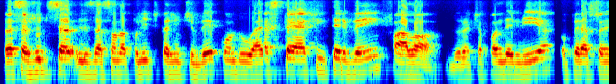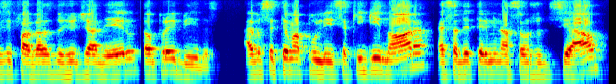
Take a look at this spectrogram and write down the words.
Então, essa judicialização da política a gente vê quando o STF intervém e fala, ó, durante a pandemia, operações em favelas do Rio de Janeiro estão proibidas. Aí você tem uma polícia que ignora essa determinação judicial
